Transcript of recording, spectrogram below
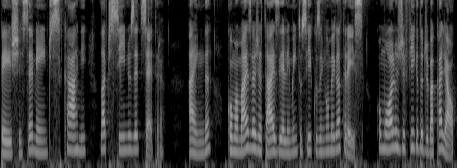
peixe, sementes, carne, laticínios, etc. Ainda, coma mais vegetais e alimentos ricos em ômega 3, como óleos de fígado de bacalhau,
